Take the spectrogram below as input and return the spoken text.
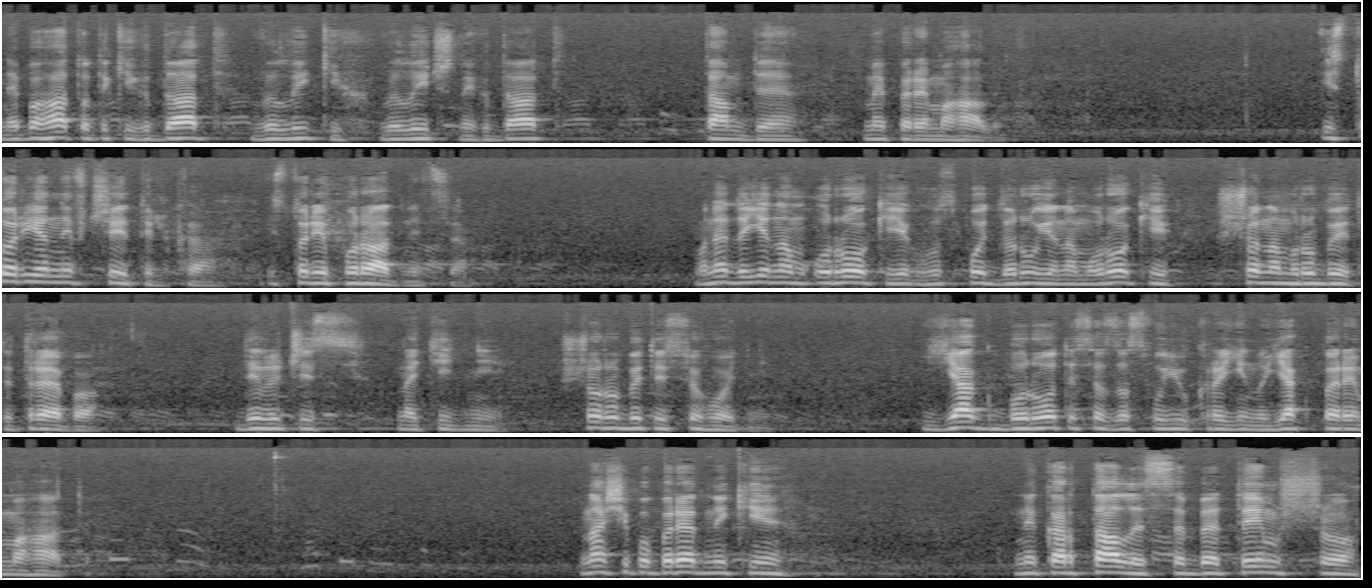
Небагато таких дат, великих, величних дат, там, де ми перемагали. Історія не вчителька, історія порадниця. Вона дає нам уроки, як Господь дарує нам уроки, що нам робити треба, дивлячись на ті дні. Що робити сьогодні? Як боротися за свою країну, як перемагати. Наші попередники не картали себе тим, що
